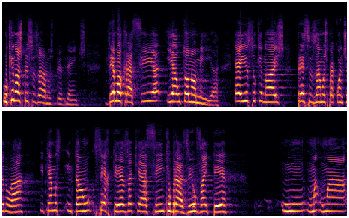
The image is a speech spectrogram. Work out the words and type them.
O que nós precisamos, presidente? Democracia e autonomia. É isso que nós precisamos para continuar e temos, então, certeza que é assim que o Brasil vai ter um, uma. uma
